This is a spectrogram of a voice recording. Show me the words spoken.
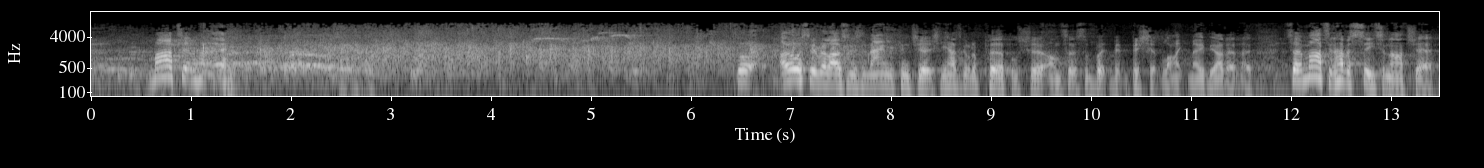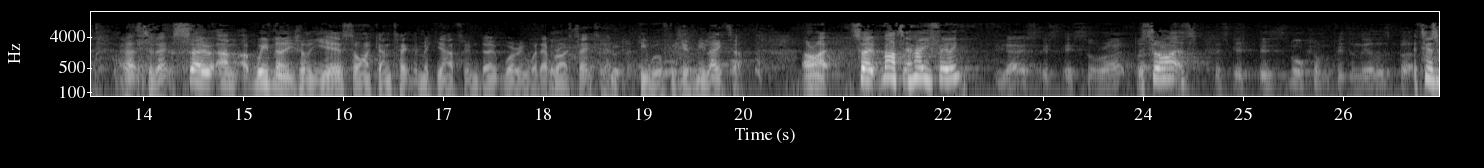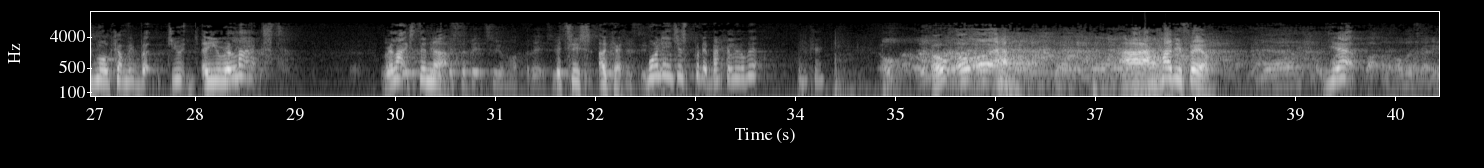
Martin. So I also realise it's an Anglican church. He has got a purple shirt on, so it's a bit, bit bishop-like, maybe. I don't know. So Martin, have a seat in our chair uh, today. So um, we've known each other years, so I can take the Mickey out of him. Don't worry. Whatever I say to him, he will forgive me later. All right. So Martin, how are you feeling? Yes, it's, it's all right. It's all right. Uh, it's, it's, it's, more comfy than the others, but it is more comfy. But you, are you relaxed? Relaxed enough. It's a bit too hot. A bit too. Bit too okay. Why don't you just put it back a little bit? Okay. Oh, oh, oh, oh. Uh, how do you feel? Yeah. Yeah.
